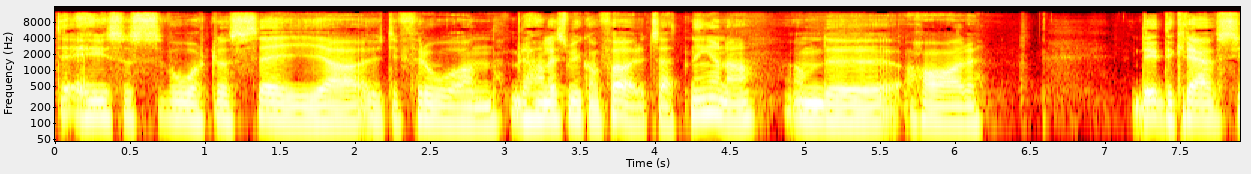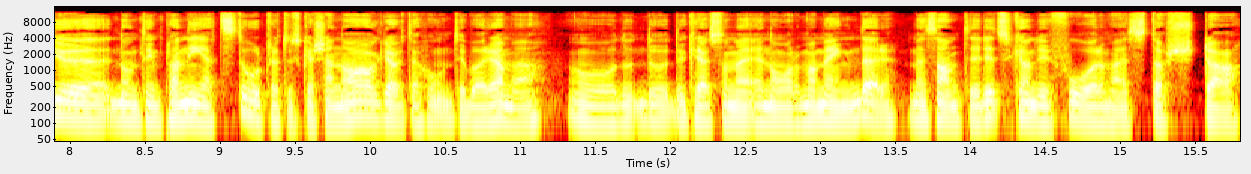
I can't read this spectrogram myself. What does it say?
Det är ju så svårt att säga utifrån, det handlar ju så mycket om förutsättningarna. Om du har, det, det krävs ju någonting planetstort för att du ska känna av gravitation till att börja med. Och då, då, det krävs sådana enorma mängder. Men samtidigt så kan du ju få de här största,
